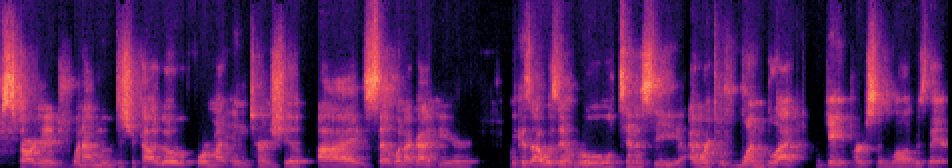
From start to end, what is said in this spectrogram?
started when I moved to Chicago for my internship. I said when I got here, because I was in rural Tennessee. I worked with one black gay person while I was there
